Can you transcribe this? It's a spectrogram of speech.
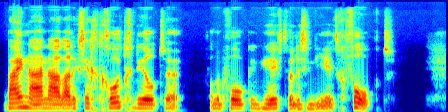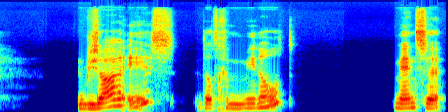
bijna, nou laat ik zeggen, het groot gedeelte van de bevolking heeft wel eens een dieet gevolgd. Het bizarre is dat gemiddeld mensen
